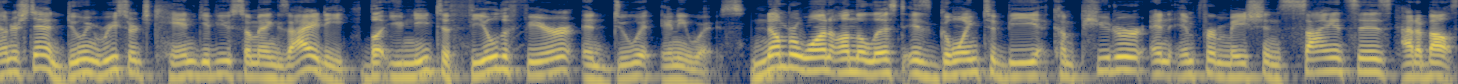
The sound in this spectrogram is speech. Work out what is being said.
understand doing research can give you some anxiety, but you need to feel the fear and do it anyways. Number one on the list is going to be computer and information sciences at about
